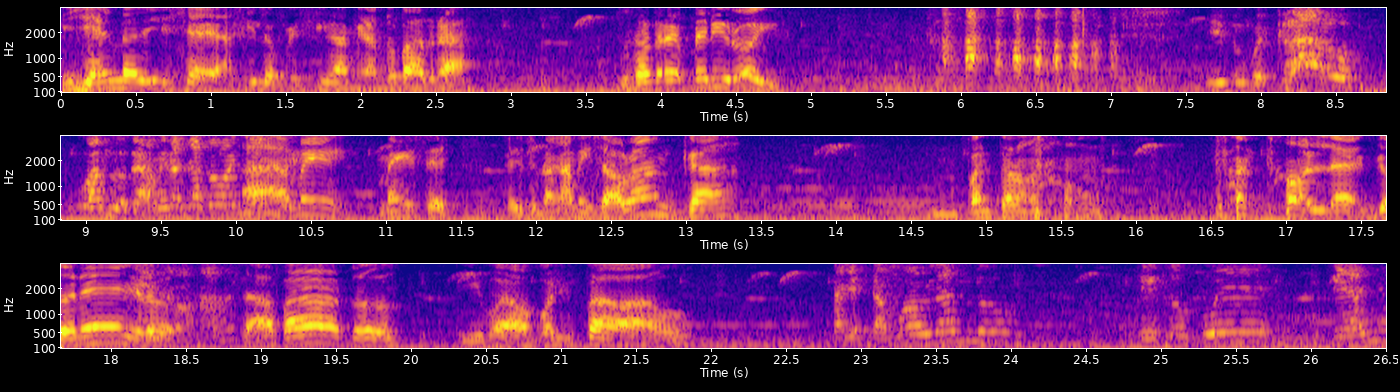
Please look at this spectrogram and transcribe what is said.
Y él me dice, así en la oficina mirando para atrás, ¿tú te atreves a venir hoy? Y tú, pues claro, cuando te vas a mirar a casa a A mí me dice, te una camisa blanca, un pantalón, un pantalón largo negro, zapatos, y vamos por ir para abajo. O sea que estamos hablando que eso fue, ¿qué año?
